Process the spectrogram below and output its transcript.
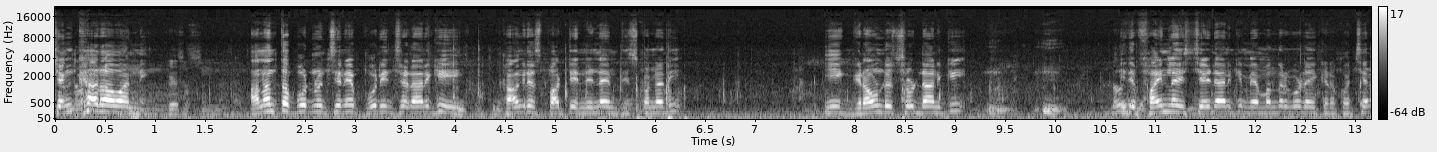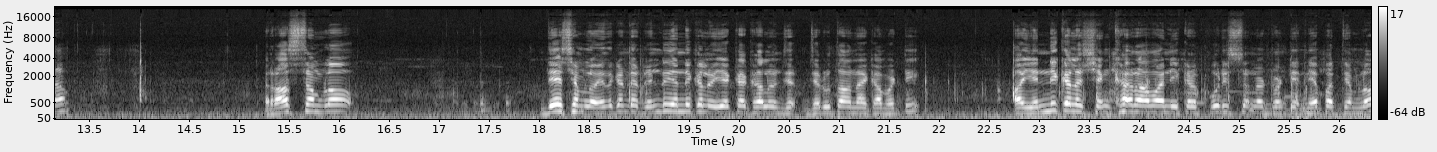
శంఖారావాన్ని అనంతపూర్ నుంచినే పూరించడానికి కాంగ్రెస్ పార్టీ నిర్ణయం తీసుకున్నది. ఈ గ్రౌండ్ చూడడానికి ఇది ఫైనలైజ్ చేయడానికి మేమందరం కూడా ఇక్కడికి వచ్చినాం. రాష్ట్రంలో దేశంలో ఎందుకంటే రెండు ఎన్నికలు ఏకకాలం జ- జరుగుతూ ఉన్నాయి కాబట్టి ఆ ఎన్నికల శంఖారావాన్ని ఇక్కడ పూరిస్తున్నటువంటి నేపథ్యంలో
